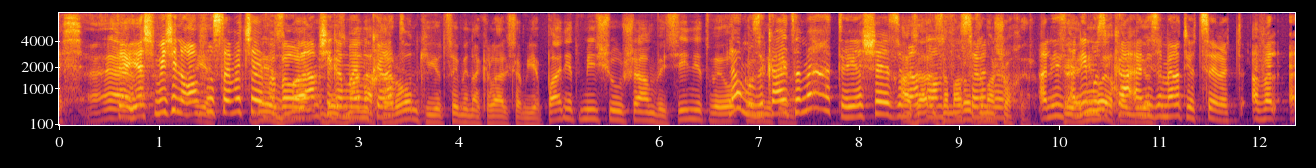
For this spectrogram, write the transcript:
יש. אה, תראה, יש מישהי נורא. מפורסמת שבעולם בזמן- שהיא גם בזמן מוכרת. האחרון, כי יוצא מן הכלל שם יפנית מישהו שם, וסינית ועוד כל לא, מיני מוזיקאית כאלה. זמרת, יש אה, זמרת אז נורא זמרות זה מפורסמת. משהו אחר. אני, אני אני לא מוזיקה, יכול אני זמרת יוצרת, אבל אה,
